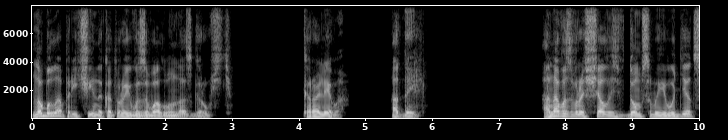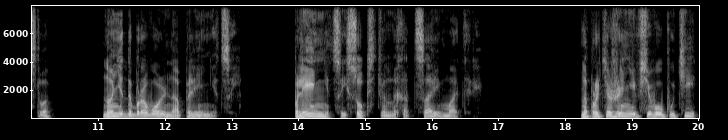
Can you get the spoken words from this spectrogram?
Но была причина, которая вызывала у нас грусть. Королева, Адель. Она возвращалась в дом своего детства, но не добровольно, а пленницей. Пленницей собственных отца и матери. На протяжении всего пути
